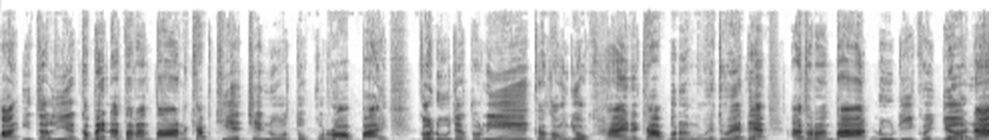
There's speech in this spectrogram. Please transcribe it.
ปาอิตาเลียก็เป็นอัตแลนตานะครับเขียดเจนัวตกรอบไป ก็ดูจากตัวนี้ก็ต้องยกให้นะครับเรื่องของเฮทูเวสเนี่ยอัตแลนตาดูดีกว่าเยอะนะ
